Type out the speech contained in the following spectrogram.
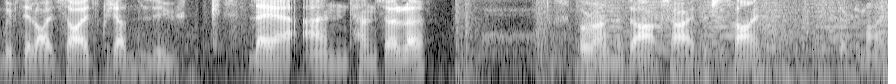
with the light side, because you had Luke, Leia, and Han Solo. But we're on the dark side, which is fine. Don't really mind.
